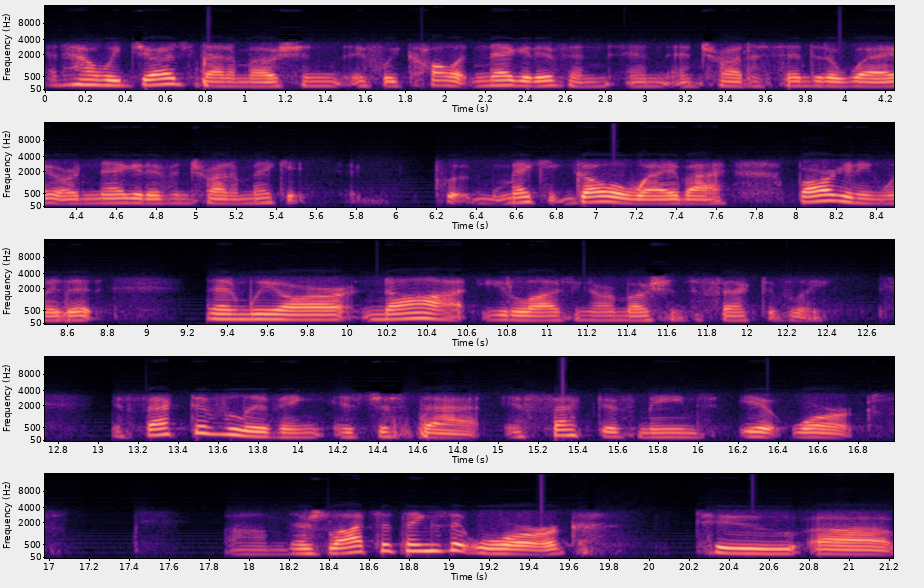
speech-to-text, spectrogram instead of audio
And how we judge that emotion, if we call it negative and, and, and try to send it away, or negative and try to make it put, make it go away by bargaining with it, then we are not utilizing our emotions effectively. Effective living is just that. Effective means it works. Um, there's lots of things that work to uh,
